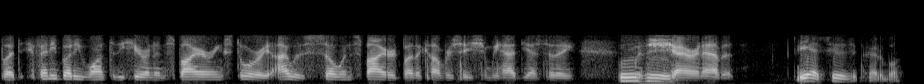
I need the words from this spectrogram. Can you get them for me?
but if anybody wanted to hear an inspiring story, I was so inspired by the conversation we had yesterday mm-hmm. with Sharon Abbott. Yeah, she was incredible.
